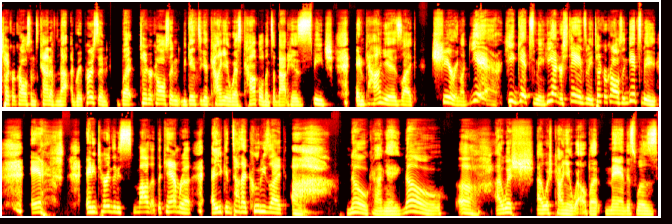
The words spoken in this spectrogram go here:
Tucker Carlson's kind of not a great person, but Tucker Carlson begins to give Kanye West compliments about his speech, and Kanye is like, cheering, like, yeah, he gets me. He understands me. Tucker Carlson gets me. And and he turns and he smiles at the camera, and you can tell that Coodie's like, ah no, Kanye, no. Oh, I wish I wish Kanye well, but man, this was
